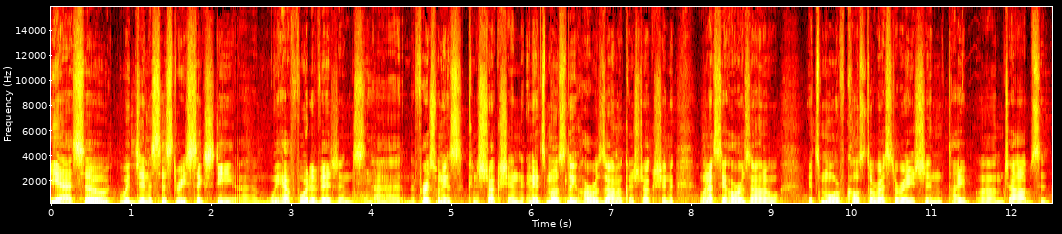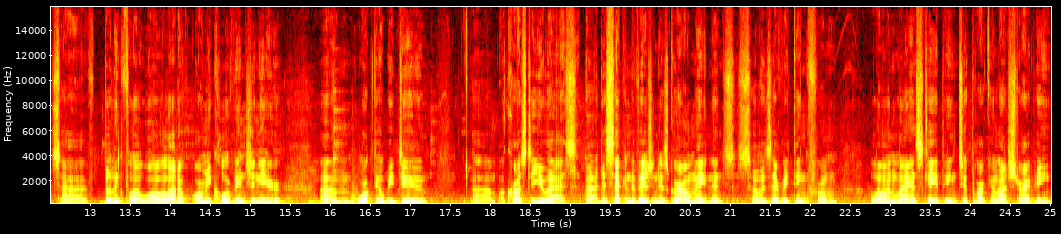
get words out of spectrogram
Yeah, so with Genesis 360, um, we have four divisions. Uh, the first one is construction, and it's mostly horizontal construction. When I say horizontal, it's more of coastal restoration type um, jobs. It's uh, building flood wall, a lot of Army Corps of Engineer um, work that we do um, across the U.S. Uh, the second division is ground maintenance, so it's everything from lawn landscaping to parking lot striping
